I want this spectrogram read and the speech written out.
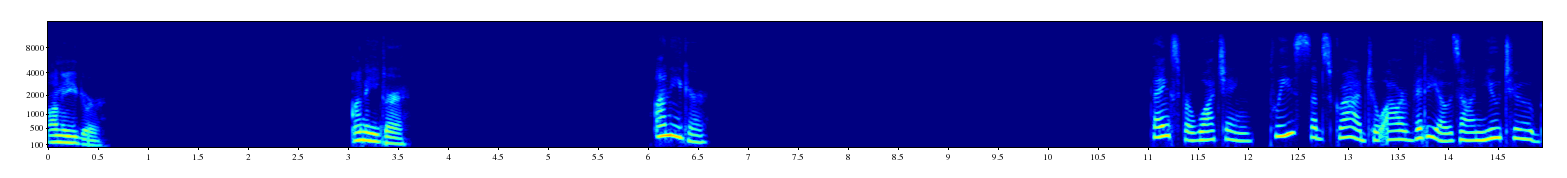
uneager, uneager, uneager. Thanks for watching. Please subscribe to our videos on YouTube.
